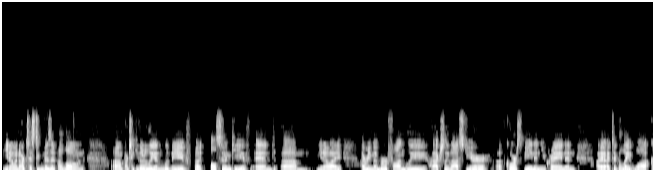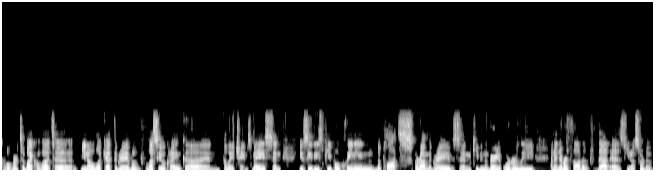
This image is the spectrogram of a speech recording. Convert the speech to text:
you know, an artistic visit alone. Um, particularly in Lviv, but also in Kiev. And um, you know, I I remember fondly, actually last year, of course, being in Ukraine and I, I, took a late walk over to Baikova to, you know, look at the grave of Lesya Ukrainka and the late James Mace. And you see these people cleaning the plots around the graves and keeping them very orderly. And I never thought of that as, you know, sort of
